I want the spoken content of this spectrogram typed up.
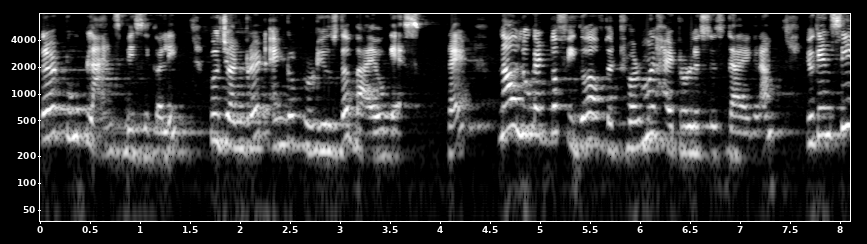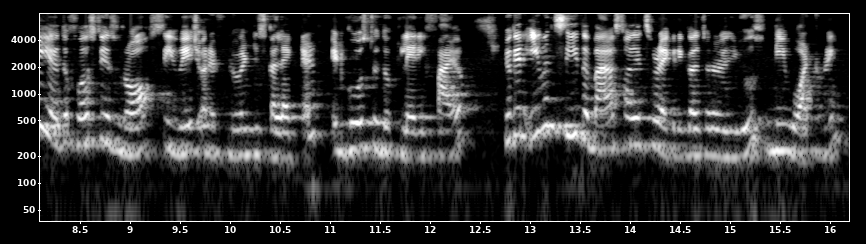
There are two plants basically to generate and to produce the biogas right? Now look at the figure of the thermal hydrolysis diagram. You can see here the first is raw sewage or effluent is collected. It goes to the clarifier. You can even see the biosolids for agricultural use dewatering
